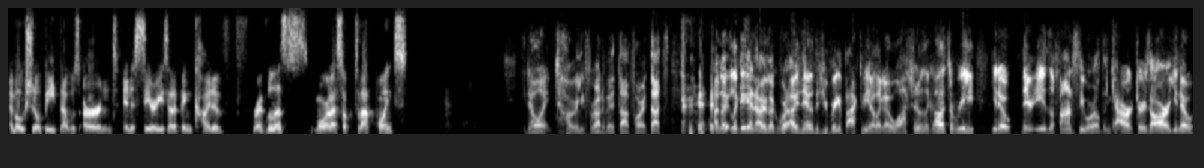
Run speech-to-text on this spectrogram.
emotional beat that was earned in a series that had been kind of frivolous, more or less, up to that point. You know, I entirely forgot about that part. That's and I, like again, I was like, I know that you bring it back to me, I like I watched it. I was like, oh, that's a really, you know, there is a fantasy world and characters are, you know,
